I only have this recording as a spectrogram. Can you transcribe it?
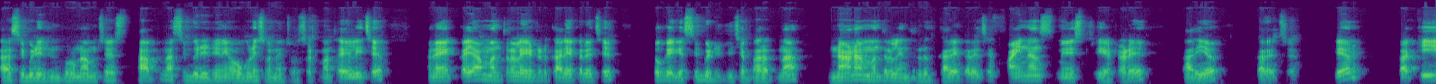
આ સીબીડીટીનું પૂરું નામ છે. સ્થાપના સીબીડીટીની ઓગણીસો ને ચોસઠમાં થયેલી છે અને કયા મંત્રાલય હેઠળ કાર્ય કરે છે? તો કે સીબીડીટી છે ભારતના નાણાં મંત્રાલય અંતર્ગત કાર્ય કરે છે. ફાઇનાન્સ મિનિસ્ટ્રી હેઠળ કાર્ય કરે છે. ક્લિયર બાકી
